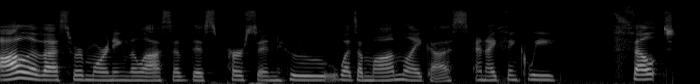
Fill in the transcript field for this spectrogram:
all of us were mourning the loss of this person who was a mom like us. And I think we felt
